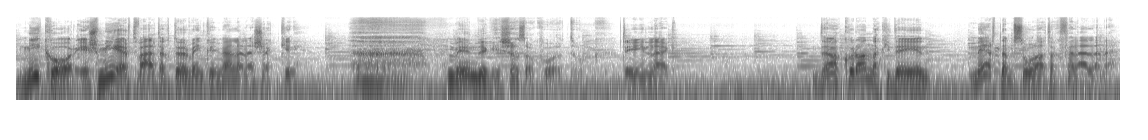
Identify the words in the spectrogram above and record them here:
Mikor és miért váltak törvénykönyv ellenesekké? Mindig is azok voltunk. Tényleg? De akkor annak idején miért nem szólaltak fel ellene?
